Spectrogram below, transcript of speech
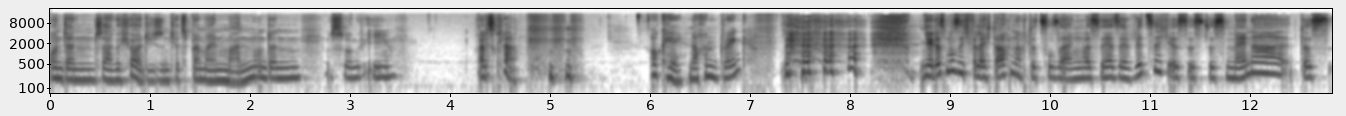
Und dann sage ich, ja, die sind jetzt bei meinem Mann und dann ist irgendwie alles klar. Okay, noch ein Drink? ja, das muss ich vielleicht auch noch dazu sagen. Was sehr, sehr witzig ist, ist, dass Männer das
